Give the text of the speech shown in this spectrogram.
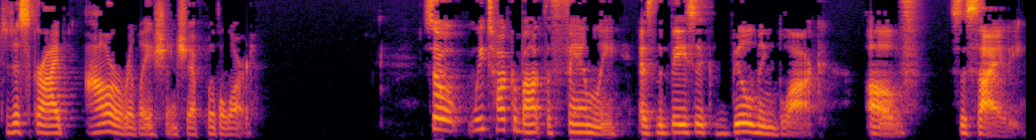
to describe our relationship with the Lord. So, we talk about the family as the basic building block of society.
